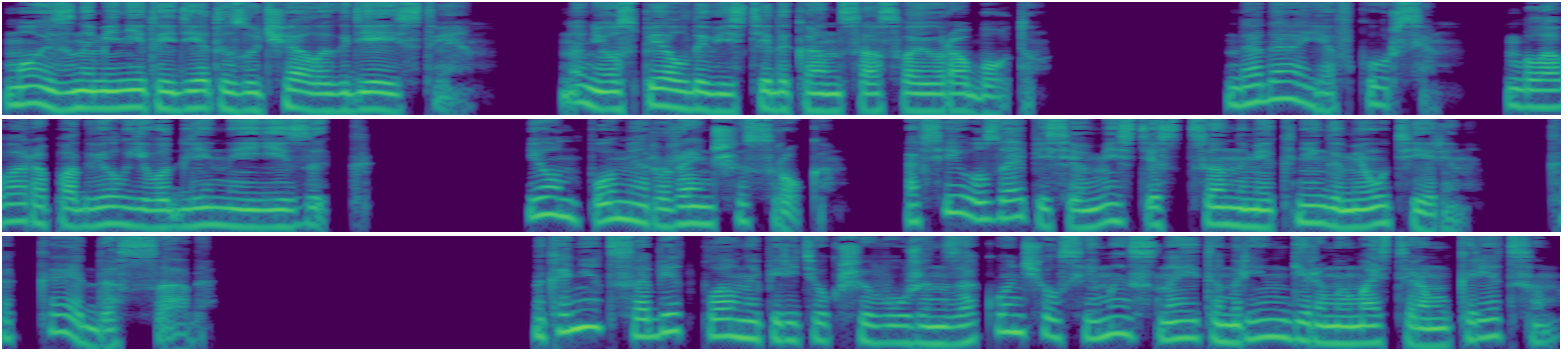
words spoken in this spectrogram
Мой знаменитый дед изучал их действия, но не успел довести до конца свою работу. Да-да, я в курсе. Блавара подвел его длинный язык. И он помер раньше срока, а все его записи вместе с ценными книгами утеряны. Какая досада. Наконец, обед, плавно перетекший в ужин, закончился, и мы с Нейтом Рингером и мастером Крецем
